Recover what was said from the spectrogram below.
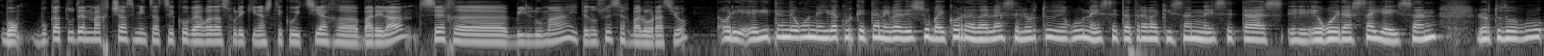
bon, bukatu den martxaz mintzatzeko behar bada zurekin hasteko itziar uh, barela. Zer uh, bilduma, iten duzu, zer balorazio? Hori, egiten dugun irakurketan nahi badezu baikorra dela, ze lortu dugu naiz eta trabak izan, naiz eta e, egoera zaia izan, lortu dugu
